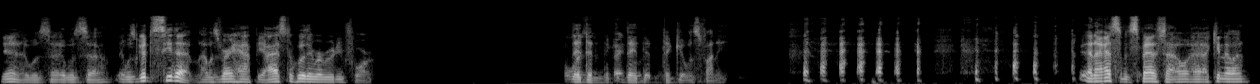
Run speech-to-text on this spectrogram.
Yeah, it was uh, it was uh, it was good to see them. I was very happy. I asked them who they were rooting for. They didn't think, they didn't think it was funny. and I asked them in Spanish, I, ¿a quién le van?"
